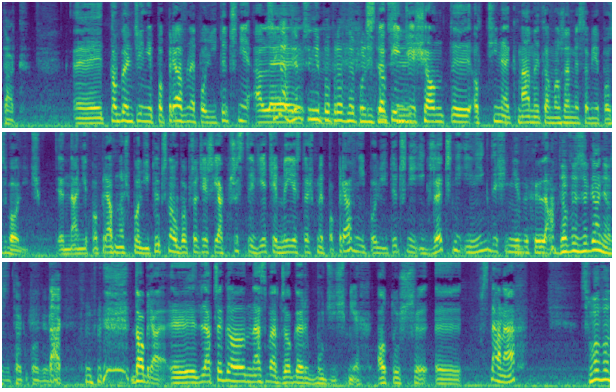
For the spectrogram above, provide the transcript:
Tak. E, To będzie niepoprawne politycznie, ale Czy ja wiem, czy niepoprawne politycznie? 150 odcinek mamy, to możemy sobie pozwolić na niepoprawność polityczną, bo przecież jak wszyscy wiecie, my jesteśmy poprawni politycznie i grzeczni i nigdy się nie wychylamy. Do wyżygania, że tak powiem. Tak. Dobra, y, dlaczego nazwa jogger budzi śmiech? Otóż y, w Stanach Słowo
